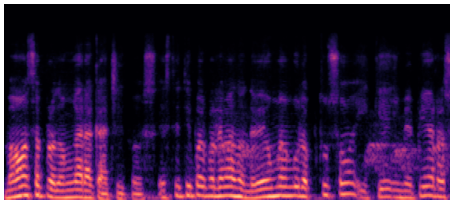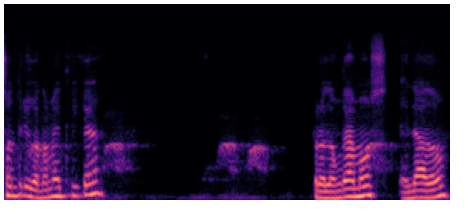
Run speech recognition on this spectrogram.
Vamos a prolongar acá, chicos. Este tipo de problemas donde veo un ángulo obtuso y, que, me piden razón trigonométrica, prolongamos el lado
